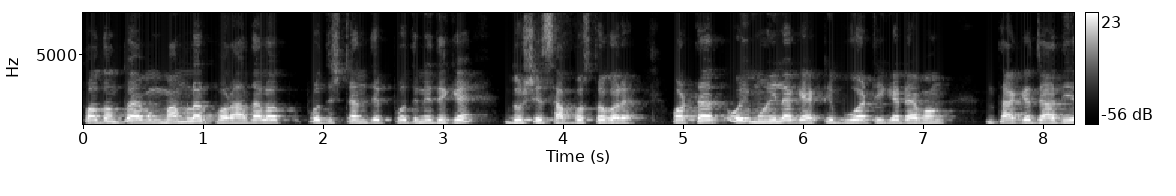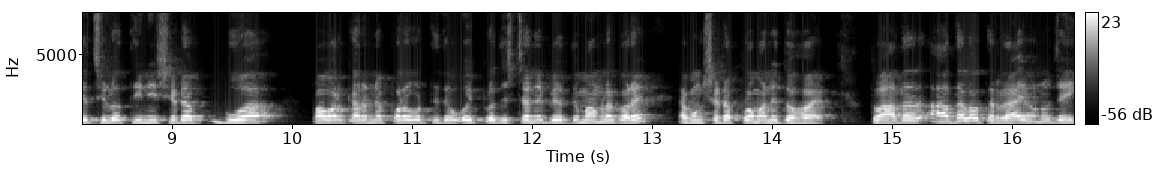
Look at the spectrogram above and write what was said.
তদন্ত এবং মামলার পর আদালত প্রতিষ্ঠানটির প্রতিনিধিকে দোষী সাব্যস্ত করে। অর্থাৎ ওই মহিলাকে একটি বুয়া টিকিট এবং তাকে যা দিয়েছিল তিনি সেটা বুয়া পাওয়ার কারণে পরবর্তীতে ওই প্রতিষ্ঠানের বিরুদ্ধে মামলা করে এবং সেটা প্রমাণিত হয়। তো আদা- আদালতের রায় অনুযায়ী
